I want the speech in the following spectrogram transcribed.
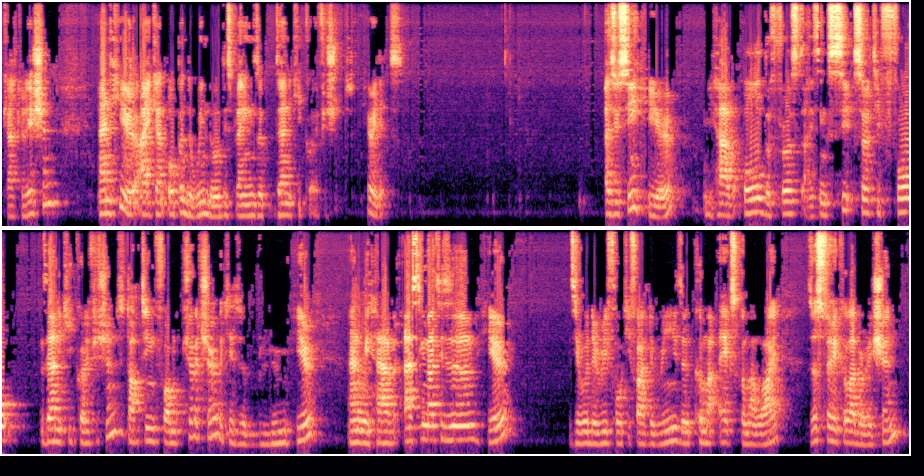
calculation. And here I can open the window displaying the Zernike coefficient. Here it is. As you see here, we have all the first, I think, 34 Zernike coefficients, starting from curvature, which is the blue here, and we have astigmatism here, 0 degree, 45 degrees, the coma x, coma y, the spherical aberration,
